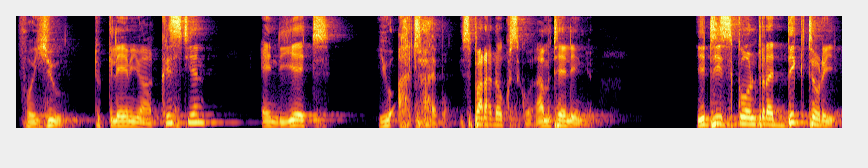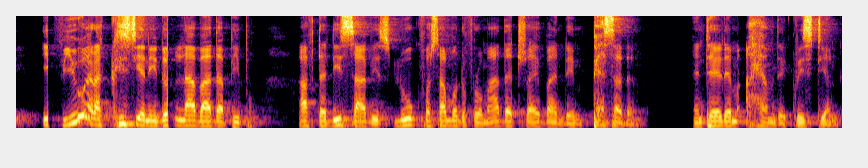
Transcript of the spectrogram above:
for you to claim you are Christian and yet you are tribal. It's paradoxical, I'm telling you. It is contradictory. If you are a Christian, you don't love other people. After this service, look for somebody from other tribe and then pester them and tell them, I am the Christian.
